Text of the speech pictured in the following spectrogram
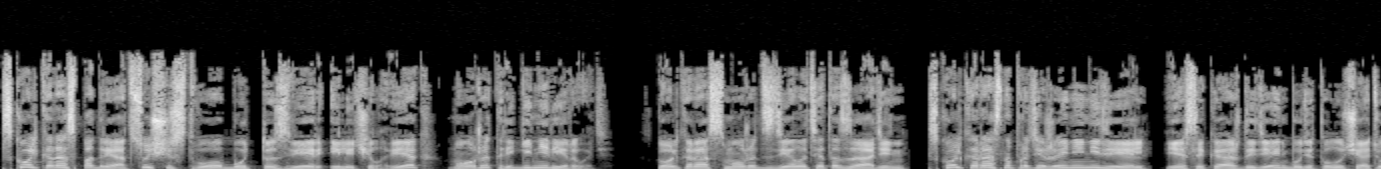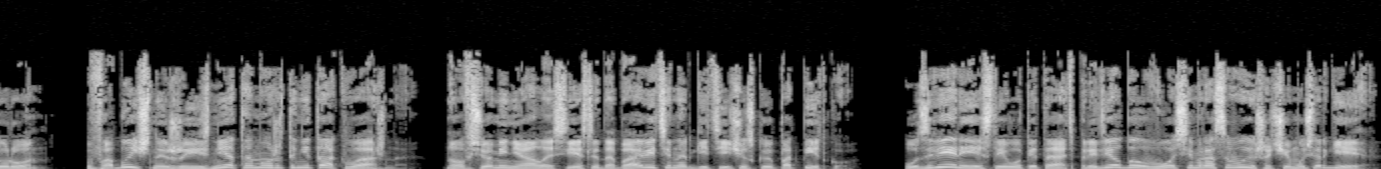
Сколько раз подряд существо, будь то зверь или человек, может регенерировать? Сколько раз сможет сделать это за день? Сколько раз на протяжении недель, если каждый день будет получать урон? В обычной жизни это может и не так важно. Но все менялось, если добавить энергетическую подпитку. У зверя, если его питать, предел был в 8 раз выше, чем у Сергея.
